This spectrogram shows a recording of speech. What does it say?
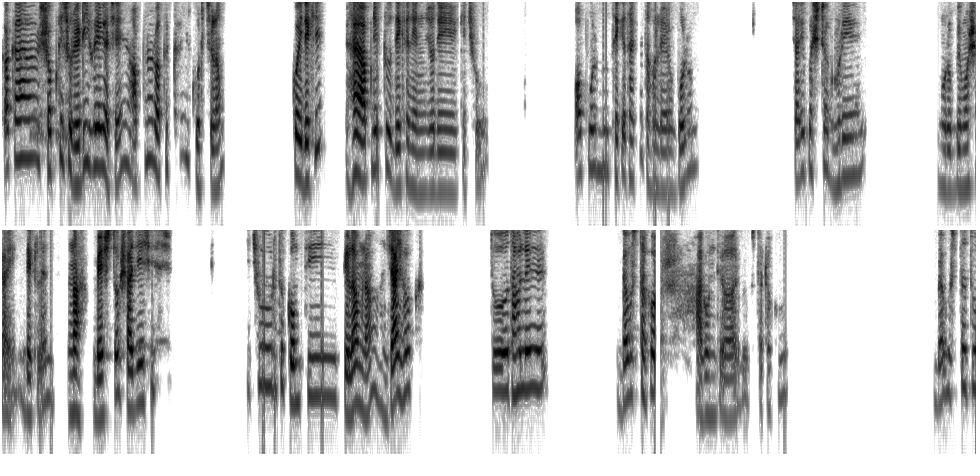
কাকা সবকিছু রেডি হয়ে গেছে। আপনার অপেক্ষাই করছিলাম। কই দেখি? হ্যাঁ, আপনি একটু দেখে নিন যদি কিছু অপূর্ণ থেকে থাকে তাহলে বলুন। চারিপাশটা ঘুরে মুরুব্বি মশাই দেখলেন, নাহ বেশ তো সাজিয়েছিস। কিছুর তো কমতি পেলাম না। যাই হোক, তো তাহলে ব্যবস্থা কর। আগুন দেওয়ার ব্যবস্থাটা কর। ব্যবস্থা তো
